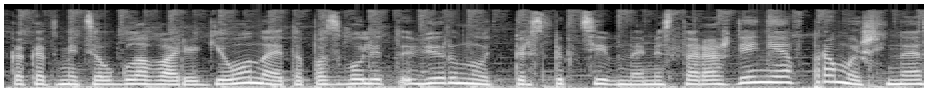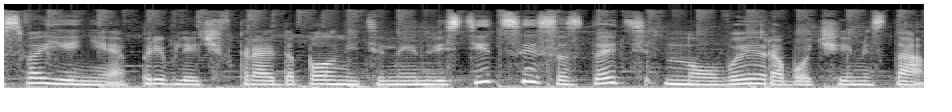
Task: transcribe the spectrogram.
Как отметил глава региона, это позволит вернуть перспективное месторождение в промышленное освоение, привлечь в край дополнительные инвестиции и создать новые рабочие места.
